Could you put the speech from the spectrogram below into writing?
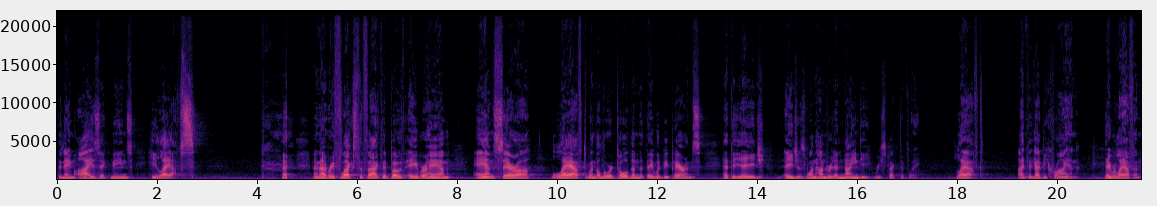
the name Isaac means he laughs. And that reflects the fact that both Abraham and Sarah laughed when the Lord told them that they would be parents at the age ages 190 respectively. Laughed. I think I'd be crying. They were laughing.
